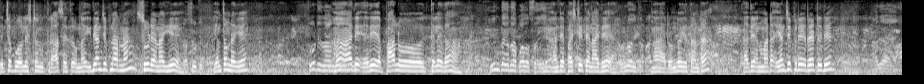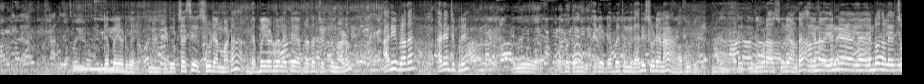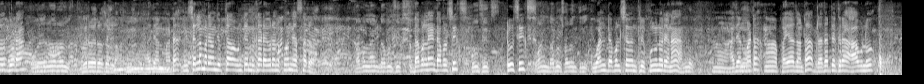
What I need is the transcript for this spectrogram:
హెచ్ఎఫ్ ఓలిస్టన్ క్రాస్ అయితే ఉన్నాయి. ఇది అని చెప్పినారనా సూడేనా సూటి ఎంత సూటి అదే అదే పాలు తెలియదా? పాలు వస్తాయి అంటే ఫస్ట్ అయితేనా ఇది? రెండో ఆ, రెండో ఈత అంట. అదే అనమాట ఏం చెప్పి రేటు ఇది? డెబ్బై ఏడు వేలు. ఇది వచ్చేసి సూడి అనమాట డెబ్బై ఏడు వేలు అయితే బ్రదర్ చెప్తున్నాడు. అది బ్రదర్? అదేం చెప్పి అది డెబ్బై తొమ్మిది. అది డెబ్బై తొమ్మిది. అది సూడేనా ఆ సూటి ఆ, అది ఇది కూడా సూడే అంట. ఎన్ని ఎన్ని ఎన్ని రోజులు వేయచ్చు దూడ? ఓ ఇరవై రోజులు ఇరవై రోజుల్లో. అదే అనమాట నీ సెల్ నెంబర్ ఏమని చెప్తా ఉంటే మీ కాడ ఎవరైనా ఫోన్ చేస్తారు? Double nine double six. Double nine double six. Two six. Two six. One double seven three. One double seven three. పుంగునూరేనా? అదే అనమాట పయాజ్ అంట. బ్రదర్ దగ్గర ఆవులు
